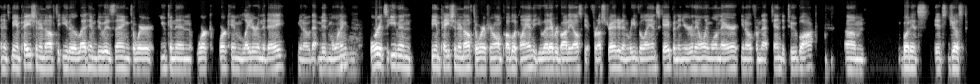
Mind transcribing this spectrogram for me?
And it's being patient enough to either let him do his thing to where you can then work work him later in the day, you know, that mid morning, mm-hmm. or it's even being patient enough to where if you're on public land that you let everybody else get frustrated and leave the landscape and then you're the only one there, you know, from that 10 to 2 block. Um, but it's it's just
